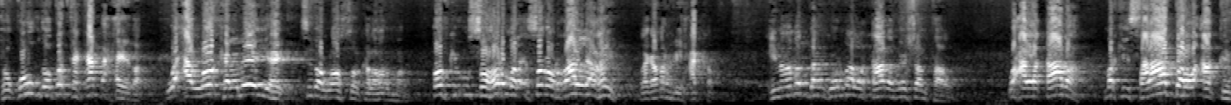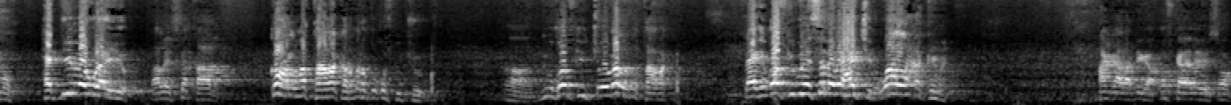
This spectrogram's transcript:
xuquuqda dadka ka dhaxayda waxaa loo kala leeyahay sida loo kala hormaro qofkii u soo isagoo raalli ahayn lagama riixa karo. Cimaamadan goormaa la qaada meeshaan taalo waxaa la qaada markii salaada la aqimo haddii la waayo waa la yska qaada. Ka hor lama taaban karo mar hadduu qofku joogo. Hadduu qofkii joogo lama taaban karo. Laakiin qofkii weysadaba ha jiro waa la aqimay. Xaggaa la dhiga qof kala leeyahy soo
